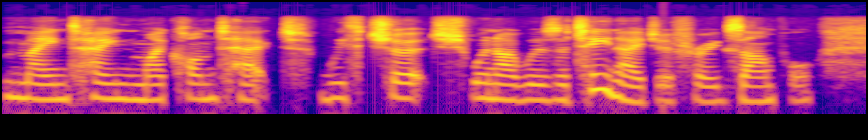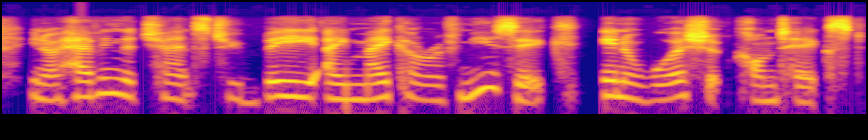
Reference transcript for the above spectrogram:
maintained my contact with church when I was a teenager, for example. You know, having the chance to be a maker of music in a worship context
